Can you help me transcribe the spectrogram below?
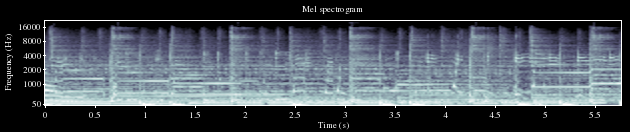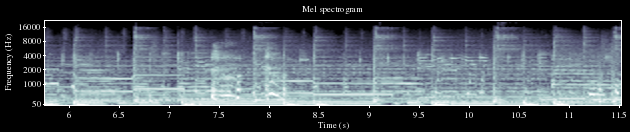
आहे. तर अशा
